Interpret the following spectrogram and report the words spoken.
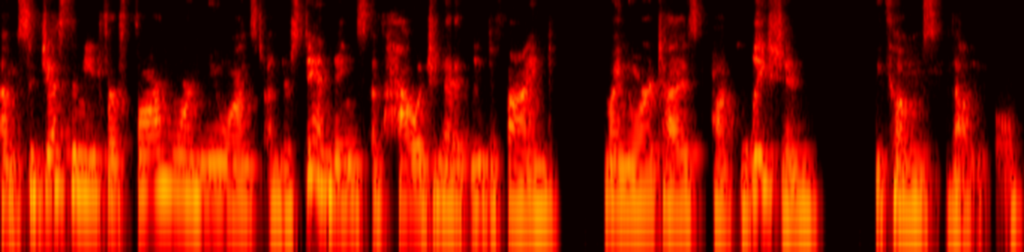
um, suggest the need for far more nuanced understandings of how a genetically defined minoritized population becomes valuable.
